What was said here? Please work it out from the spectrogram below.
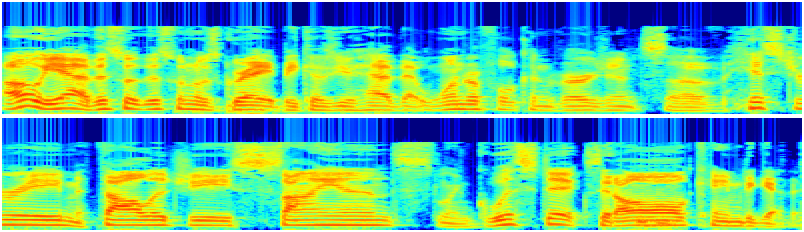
Oh yeah, this one this one was great because you had that wonderful convergence of history, mythology, science, linguistics. It all came together.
